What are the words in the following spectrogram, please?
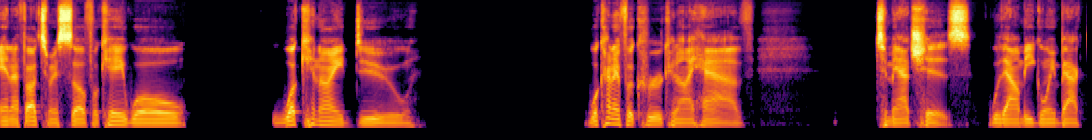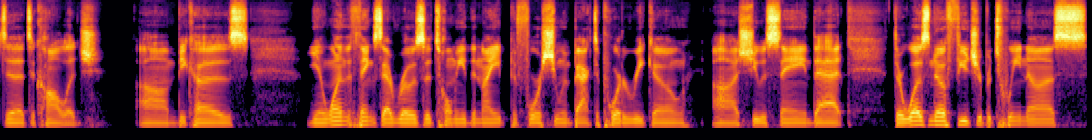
and I thought to myself, okay, well, what can I do? What kind of a career can I have to match his without me going back to to college? um, because you know one of the things that Rosa told me the night before she went back to Puerto Rico, uh, she was saying that there was no future between us.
